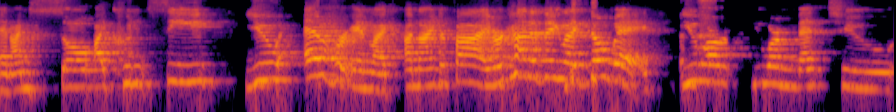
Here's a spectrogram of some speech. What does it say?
and i'm so i couldn't see you ever in like a nine to five or kind of thing. Like no way. You are you are meant to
